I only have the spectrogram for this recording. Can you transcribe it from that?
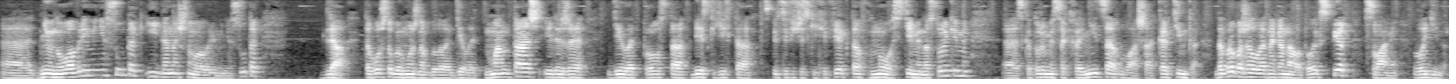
э, дневного времени суток и для ночного времени суток. Для того, чтобы можно было делать монтаж или же делать просто без каких-то специфических эффектов, но с теми настройками, с которыми сохранится ваша картинка. Добро пожаловать на канал Apple Expert, с вами Владимир.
